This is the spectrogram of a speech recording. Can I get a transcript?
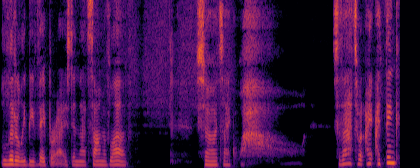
literally be vaporized in that song of love. So it's like wow so that's what I, I think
